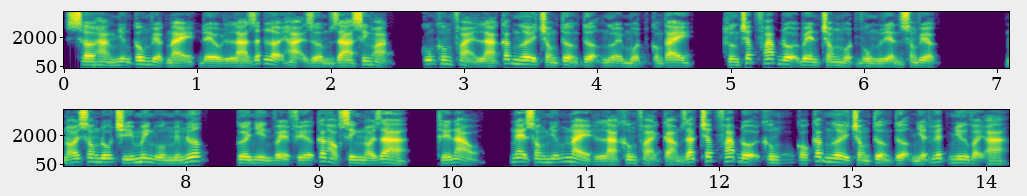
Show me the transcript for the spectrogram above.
sơ hàng những công việc này đều là rất lợi hại dườm ra sinh hoạt, cũng không phải là các ngươi trong tưởng tượng người một còng tay, hướng chấp pháp đội bên trong một vùng liền xong việc. Nói xong đỗ chí minh uống miếng nước, cười nhìn về phía các học sinh nói ra, thế nào, nghe xong những này là không phải cảm giác chấp pháp đội không có các ngươi trong tưởng tượng nhiệt huyết như vậy à?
